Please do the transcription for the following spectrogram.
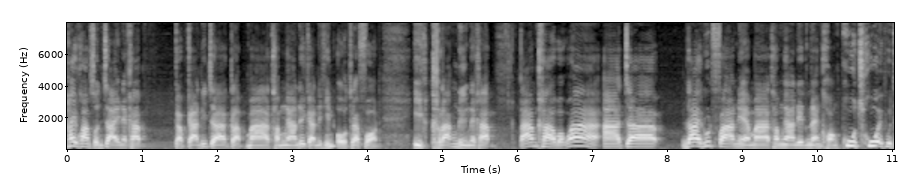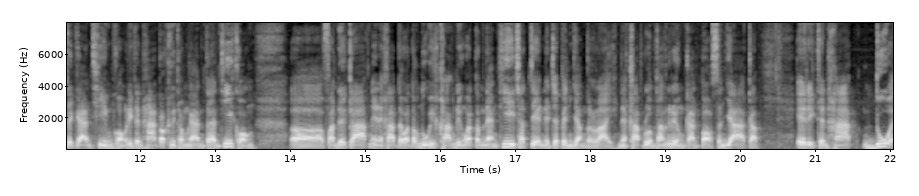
ให้ความสนใจนะครับ กับการที่จะกลับมาทำงานด้วยกันในถิ่นโอทราฟอร์ดอีกครั้งหนึ่งนะครับ ตามข่าวบอกว่าอาจจะได้รุดฟานเนี่ยมาทำงานในตำแหน่งของผู้ช่วยผู้จัดการทีมของอริเทนฮาก็คือทำงานแทนที่ของฟันเดอร์การ์กเนี่ยนะครับแต่ว่าต้องดูอีกครั้งหนึ่งว่าตำแหน่งที่ชัดเจนเนี่ยจะเป็นอย่างไรนะครับรวมทั้งเรื่องของการต่อสัญญากับ เอริกเทนฮากด้วย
